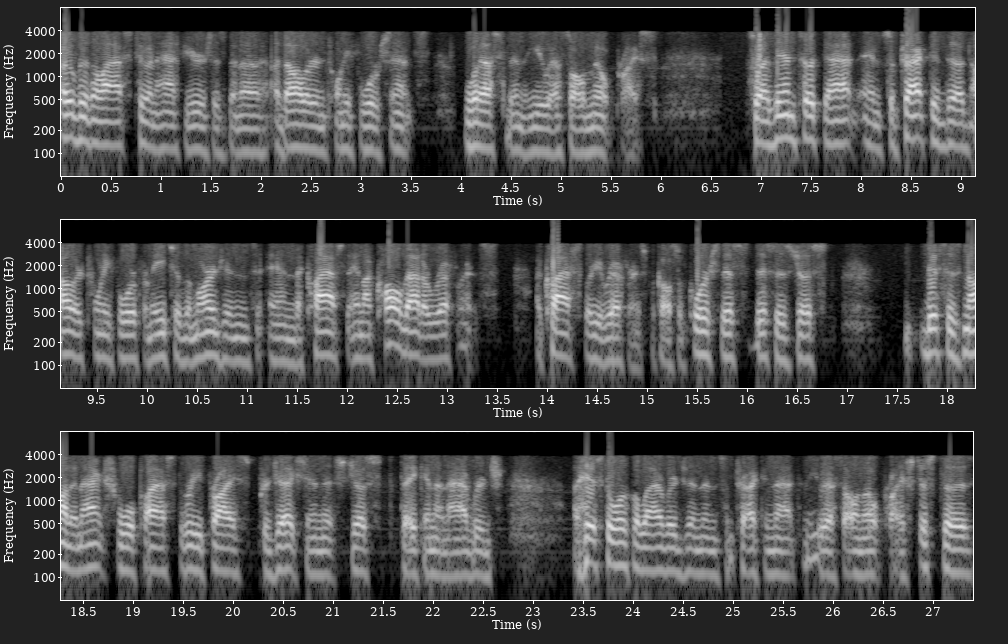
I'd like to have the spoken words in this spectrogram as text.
over the last two and a half years has been a dollar and twenty-four cents less than the U.S. all milk price. So I then took that and subtracted the dollar twenty-four from each of the margins and the class, and I call that a reference a class three reference because of course this this is just this is not an actual class three price projection. It's just taking an average, a historical average, and then subtracting that to the U.S. all milk price just to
